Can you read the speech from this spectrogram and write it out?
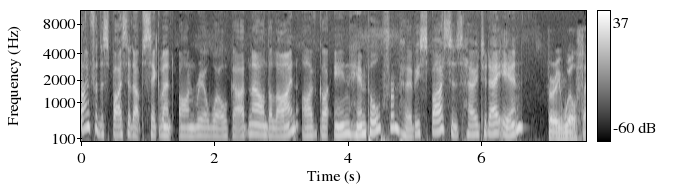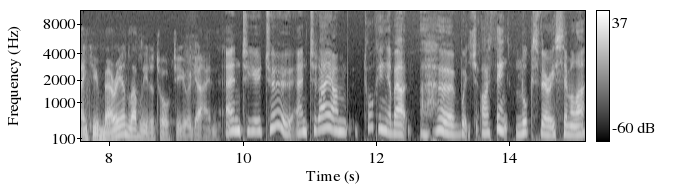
Time for the Spice It Up segment on Real World Gardener. On the line, I've got Ian Hemphill from Herbie Spices. How are you today, Ian? Very well, thank you, Marianne. Lovely to talk to you again. And to you too. And today I'm talking about a herb which I think looks very similar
